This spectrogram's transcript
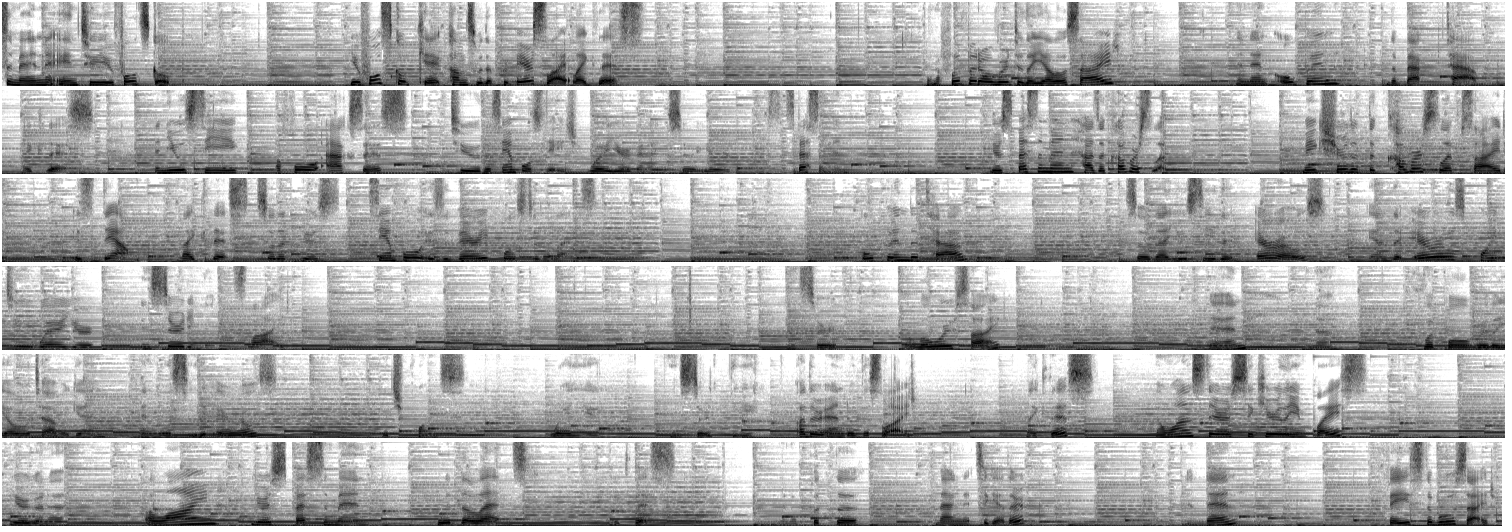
specimen into your Foldscope. Your Foldscope kit comes with a prepare slide like this. Gonna flip it over to the yellow side and then open the back tab like this. And you'll see a full access to the sample stage where you're gonna insert your specimen. Your specimen has a cover slip Make sure that the cover slip side is down like this so that your sample is very close to the lens. Open the tab so that you see the arrows and the arrows point to where you're inserting the slide. Insert the lower side then flip over the yellow tab again and you'll see the arrows which points where you insert the other end of the slide. Like this. And once they're securely in place you're gonna align your specimen with the lens like this. I'm gonna put the magnet together. And then face the blue side.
